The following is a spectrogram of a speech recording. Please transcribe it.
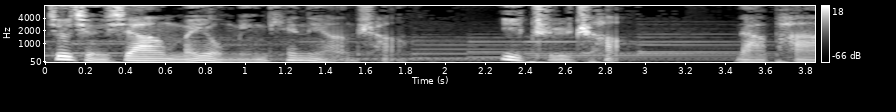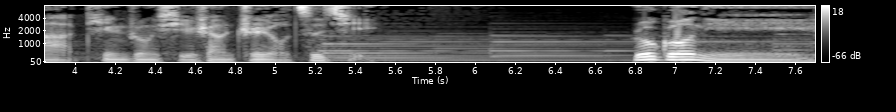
就请像没有明天那样唱，一直唱，哪怕听众席上只有自己。如果你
